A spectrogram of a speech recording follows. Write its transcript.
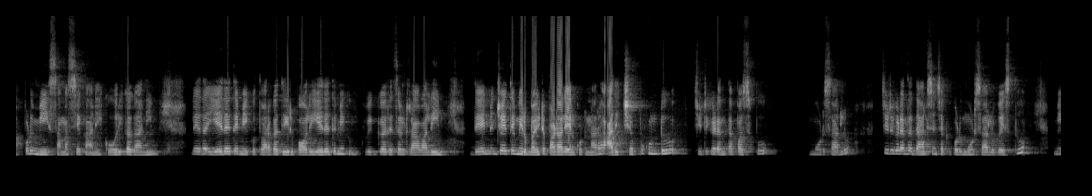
అప్పుడు మీ సమస్య కానీ కోరిక కానీ లేదా ఏదైతే మీకు త్వరగా తీరిపోవాలి ఏదైతే మీకు క్విక్గా రిజల్ట్ రావాలి దేని నుంచి అయితే మీరు బయటపడాలి అనుకుంటున్నారో అది చెప్పుకుంటూ చిటికెడంత పసుపు మూడుసార్లు చిటికడంతా దాల్చిన చెక్క పొడి మూడు సార్లు వేస్తూ మీ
